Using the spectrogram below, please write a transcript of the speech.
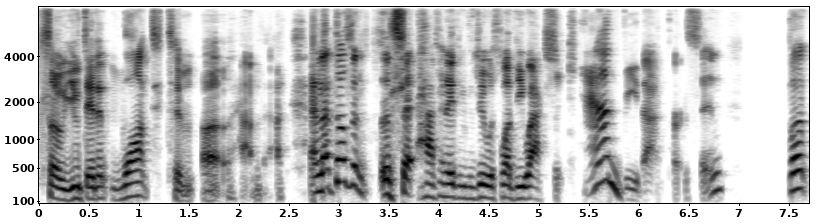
so you didn't want to uh, have that. And that doesn't uh, have anything to do with whether you actually can be that person, but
